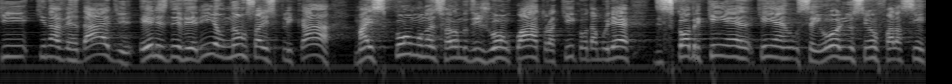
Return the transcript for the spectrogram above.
que, que, na verdade, eles deveriam não só explicar, mas como nós falamos de João 4 aqui, quando a mulher descobre quem é, quem é o Senhor, e o Senhor fala assim:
